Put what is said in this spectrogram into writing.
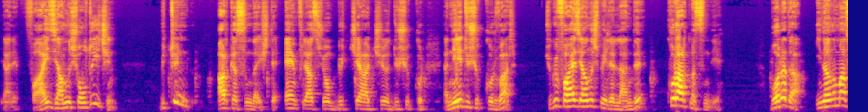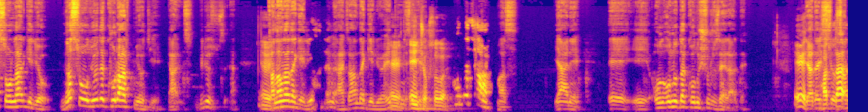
Yani faiz yanlış olduğu için bütün arkasında işte enflasyon, bütçe açığı, düşük kur. Yani niye düşük kur var? Çünkü faiz yanlış belirlendi. Kur artmasın diye. Bu arada inanılmaz sorular geliyor. Nasıl oluyor da kur artmıyor diye. Yani biliyorsunuz yani. Evet. Kanala da geliyor değil mi? Sana da geliyor. Hepimiz evet, en geliyor. çok soru. Kur nasıl artmaz? Yani e, e, onu, onu da konuşuruz herhalde. Evet, ya da hatta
